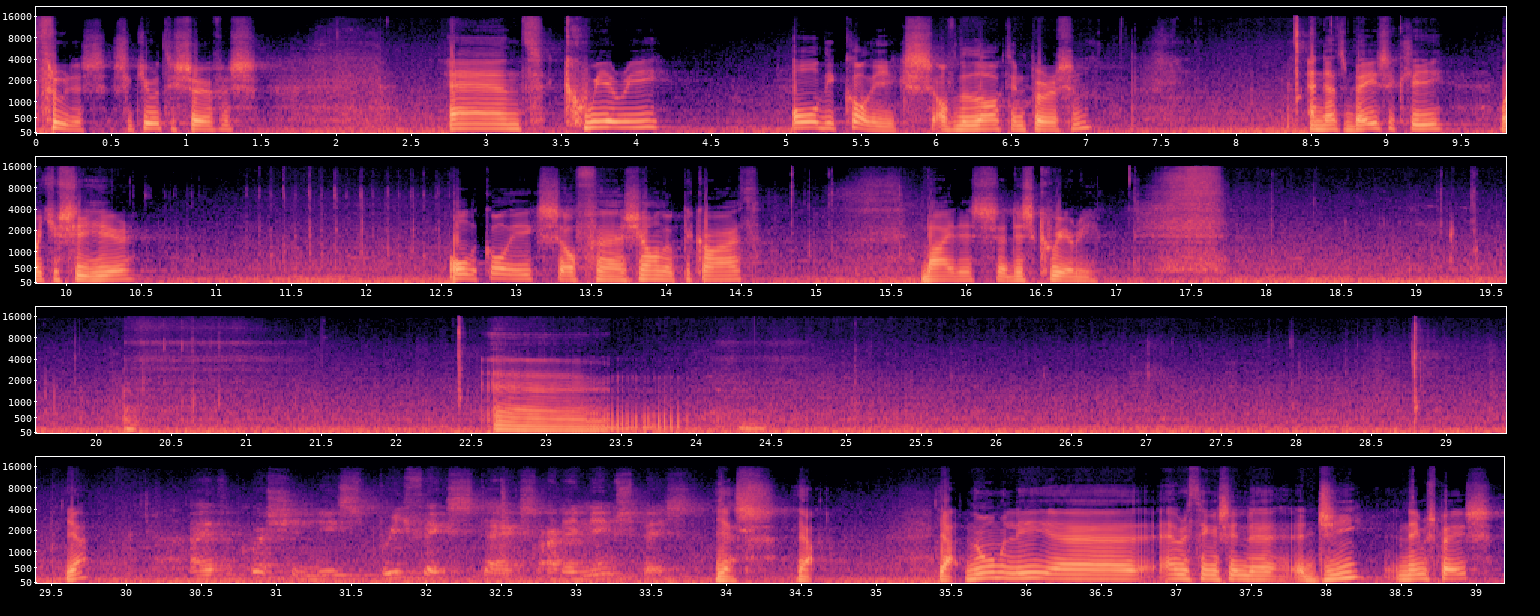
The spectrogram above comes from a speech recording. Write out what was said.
through this security service and query all the colleagues of the logged in person. And that's basically what you see here all the colleagues of uh, Jean-Luc Picard by this, uh, this query. Uh, yeah? I have a question. These prefix tags, are they namespace? Yes, yeah. Yeah, normally uh, everything is in the G namespace,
